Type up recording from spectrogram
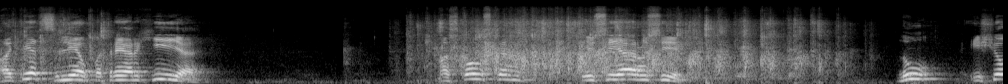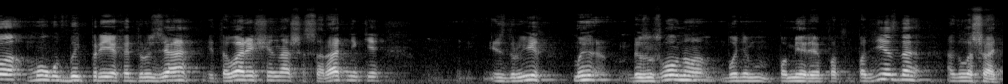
Отец Лев, патриархия, Московская и всея Руси. Ну, еще могут быть приехать друзья и товарищи наши, соратники – из других, мы, безусловно, будем по мере подъезда оглашать.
